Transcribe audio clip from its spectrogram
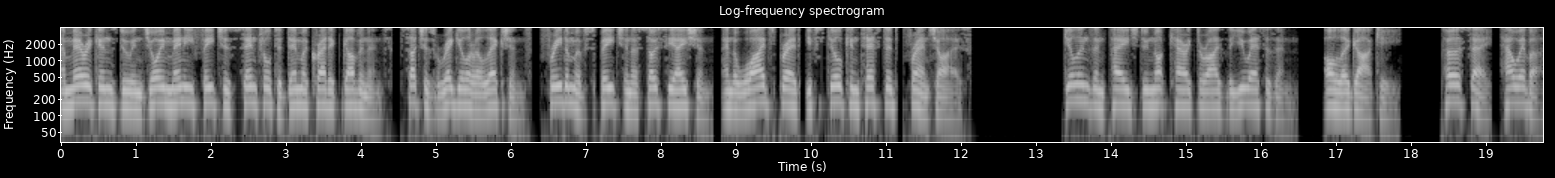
Americans do enjoy many features central to democratic governance, such as regular elections, freedom of speech and association, and a widespread if still contested franchise. Gilens and Page do not characterize the U.S. as an oligarchy per se, however,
